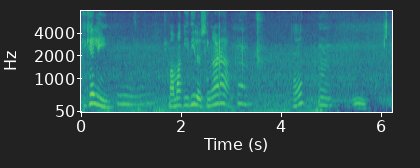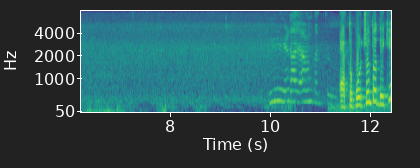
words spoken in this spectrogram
কি খেলি? মামা কি দিল সিঙ্গাড়া হ্যাঁ। হ্যাঁ হুম এটা যেমন করতো এত পর্যন্ত দেখে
